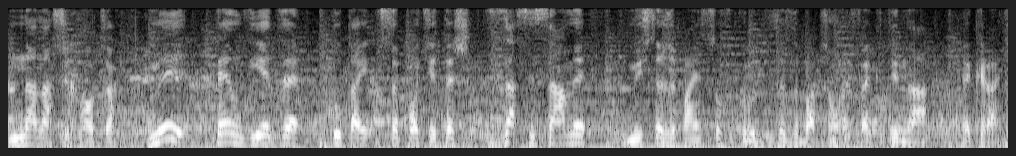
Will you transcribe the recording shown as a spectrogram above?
na naszych oczach. My tę wiedzę tutaj w Sopocie też zasysamy i myślę, że Państwo wkrótce zobaczą efekty na ekranie.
